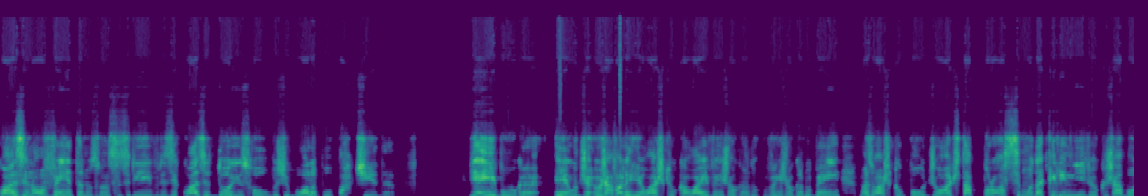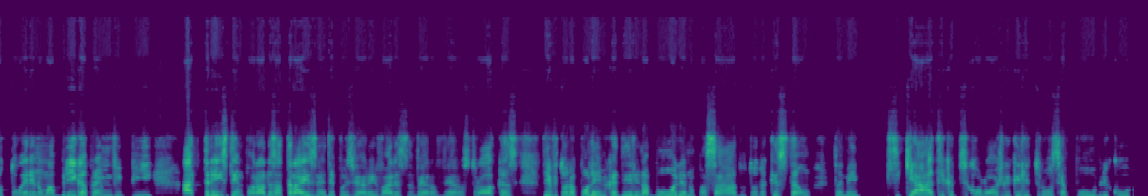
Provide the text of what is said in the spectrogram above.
quase 90 nos lances livres e quase dois roubos de bola por partida. E aí, Bulga, eu, eu já falei, eu acho que o Kawhi vem jogando, vem jogando bem, mas eu acho que o Paul George está próximo daquele nível que já botou ele numa briga para MVP há três temporadas atrás, né? Depois vieram várias, vieram, vieram as trocas, teve toda a polêmica dele na bolha no passado, toda a questão também psiquiátrica, psicológica que ele trouxe a público,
